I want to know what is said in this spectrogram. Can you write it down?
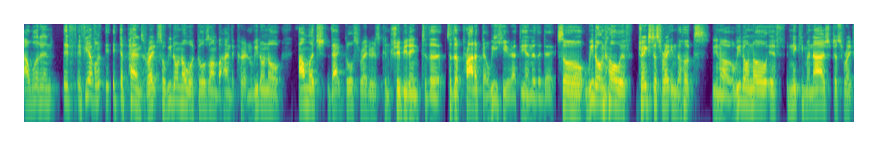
I wouldn't if if you have a it, depends, right? So we don't know what goes on behind the curtain. We don't know how much that ghostwriter is contributing to the to the product that we hear at the end of the day. So we don't know if Drake's just writing the hooks, you know. We don't know if Nicki Minaj just write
